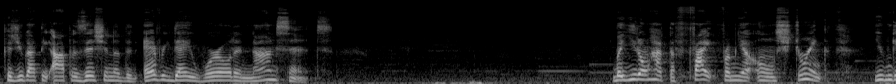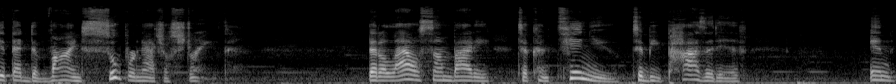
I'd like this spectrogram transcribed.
because you got the opposition of the everyday world and nonsense. But you don't have to fight from your own strength. You can get that divine supernatural strength that allows somebody to continue to be positive in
